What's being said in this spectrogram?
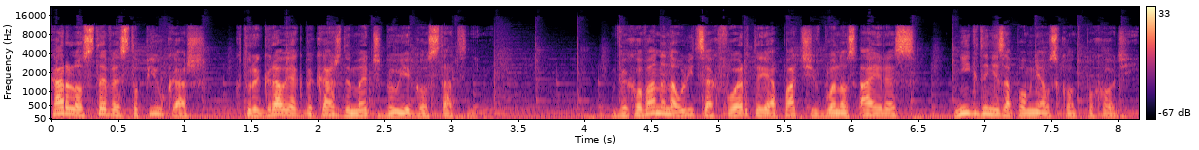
Carlos Tevez to piłkarz, który grał jakby każdy mecz był jego ostatnim. Wychowany na ulicach Fuerte y Apache w Buenos Aires, nigdy nie zapomniał skąd pochodzi.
